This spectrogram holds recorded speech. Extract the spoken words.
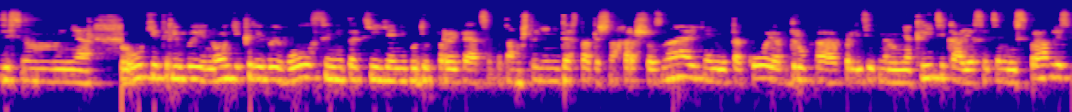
здесь у меня руки кривые, ноги кривые, волосы не такие, я не буду проявляться, потому что я недостаточно хорошо знаю, я не такой, а вдруг а, полетит на меня критика, а я с этим не справлюсь.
